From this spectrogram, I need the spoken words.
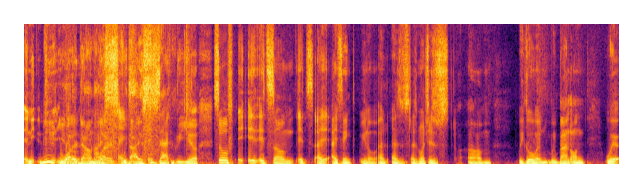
any you Watered down ice, with ice. Exactly, you know. So if it, it- it's um, it's I I think you know as as much as um, we go and we ban on, we're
